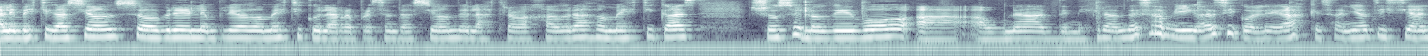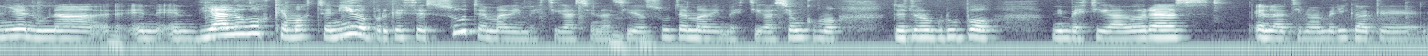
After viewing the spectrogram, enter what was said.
a la investigación sobre el empleo doméstico y la representación de las trabajadoras domésticas, yo se lo debo a, una de mis grandes amigas y colegas, que es Ania Tiziani, en, una, en, diálogos que hemos tenido, porque ese es su tema de investigación, ha sido su tema de investigación como de otro grupo de investigadoras en Latinoamérica que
